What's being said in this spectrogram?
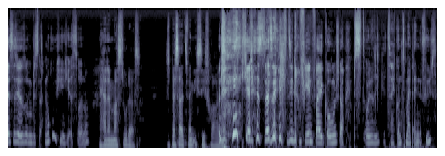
dass es ja so ein bisschen anrüchig ist, oder? Ja, dann machst du das. Das ist besser, als wenn ich sie frage. ja, das, das sieht auf jeden Fall komisch aus. Psst, Ulrike, zeig uns mal deine Füße.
